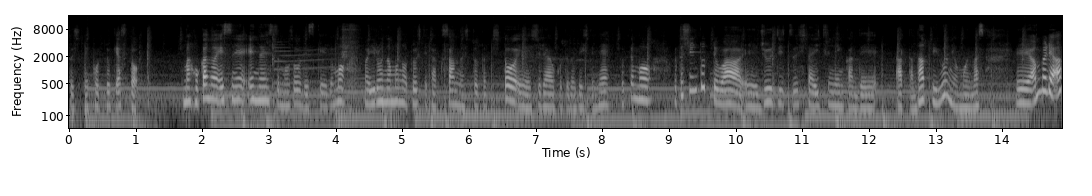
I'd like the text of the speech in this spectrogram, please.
そしてポッドキャストまあ、他の SNS もそうですけれども、まあ、いろんなものを通してたくさんの人たちと、えー、知り合うことができてねとても私にとっては、えー、充実した1年間であったなというふうに思います。えー、あんまりアッ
